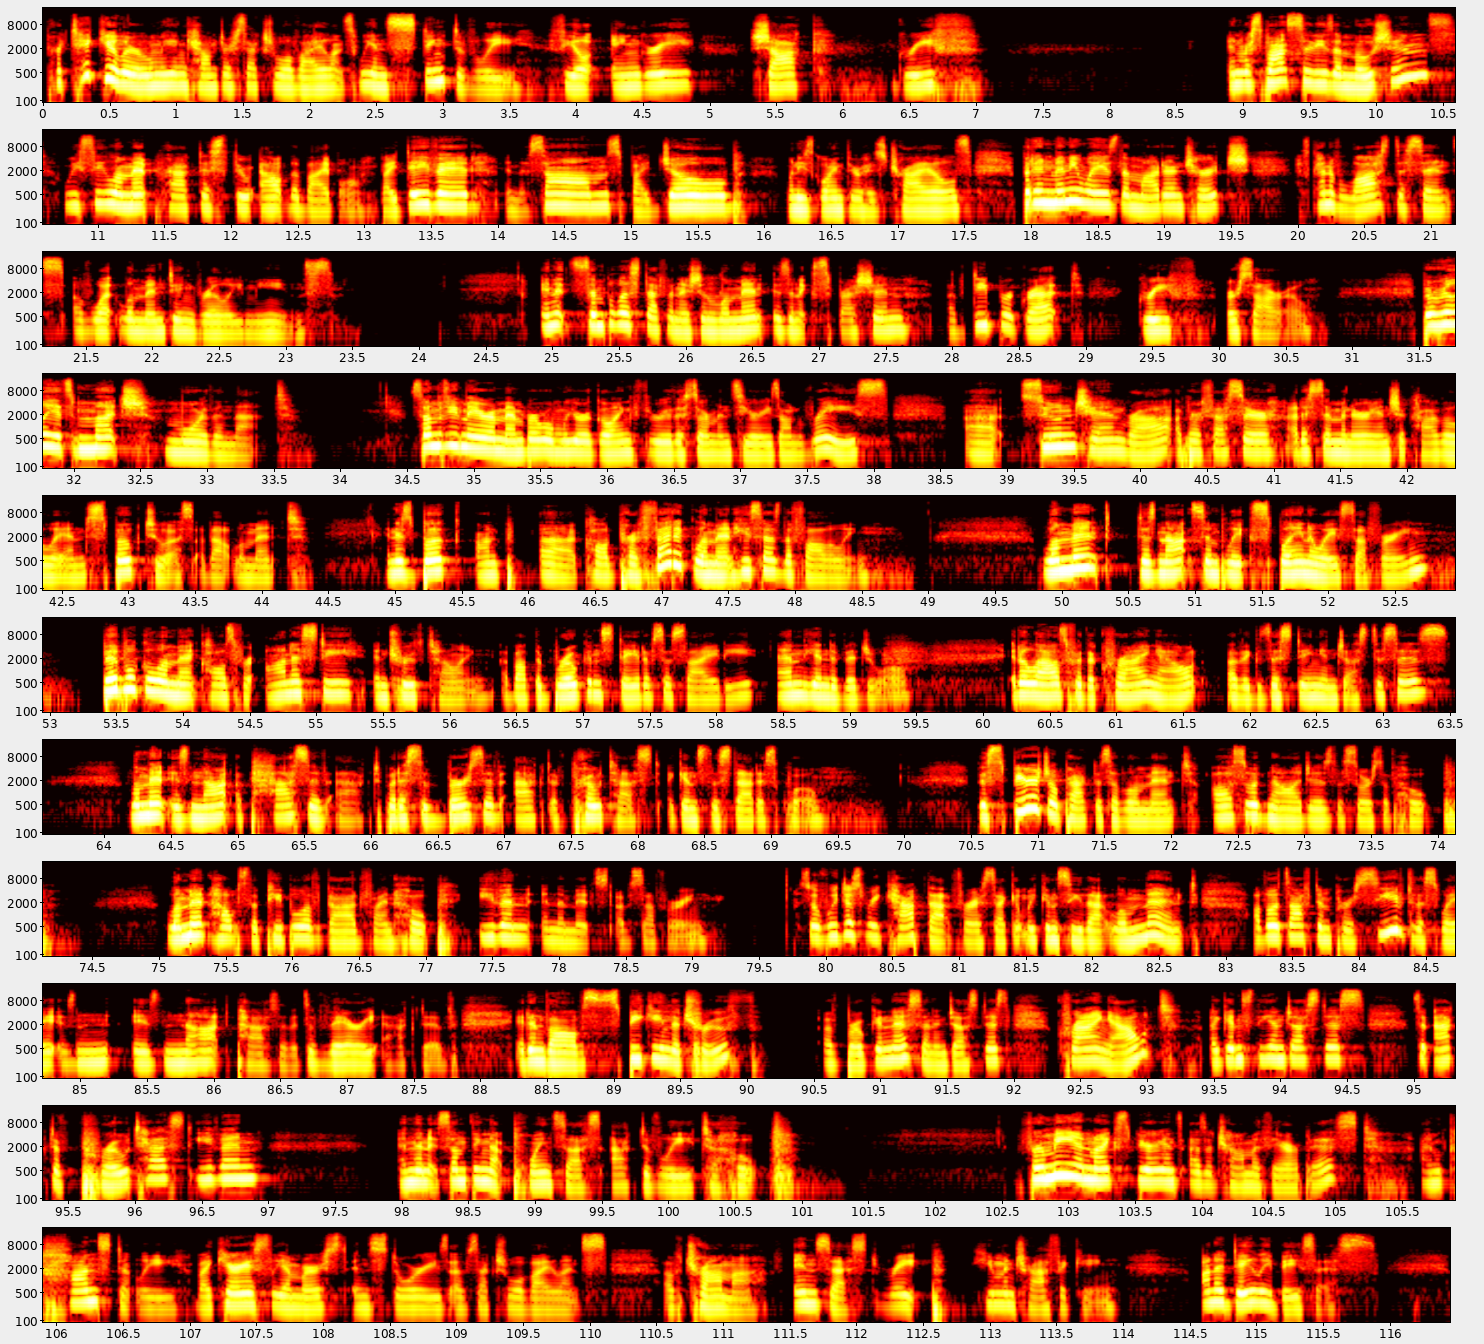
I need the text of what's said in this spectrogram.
particularly when we encounter sexual violence, we instinctively feel angry, shock, grief. In response to these emotions, we see lament practiced throughout the Bible by David in the Psalms, by Job, when he's going through his trials. But in many ways, the modern church has kind of lost a sense of what lamenting really means. In its simplest definition, lament is an expression of deep regret, grief, or sorrow. But really, it's much more than that. Some of you may remember when we were going through the sermon series on race, uh, Soong Chan Rah, a professor at a seminary in Chicagoland, spoke to us about lament. In his book on, uh, called Prophetic Lament, he says the following Lament does not simply explain away suffering. Biblical lament calls for honesty and truth telling about the broken state of society and the individual. It allows for the crying out of existing injustices. Lament is not a passive act, but a subversive act of protest against the status quo. The spiritual practice of lament also acknowledges the source of hope. Lament helps the people of God find hope, even in the midst of suffering. So, if we just recap that for a second, we can see that lament, although it's often perceived this way, is, n- is not passive. It's very active. It involves speaking the truth of brokenness and injustice, crying out against the injustice. It's an act of protest, even. And then it's something that points us actively to hope. For me, in my experience as a trauma therapist, I'm constantly vicariously immersed in stories of sexual violence, of trauma, incest, rape, human trafficking on a daily basis.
